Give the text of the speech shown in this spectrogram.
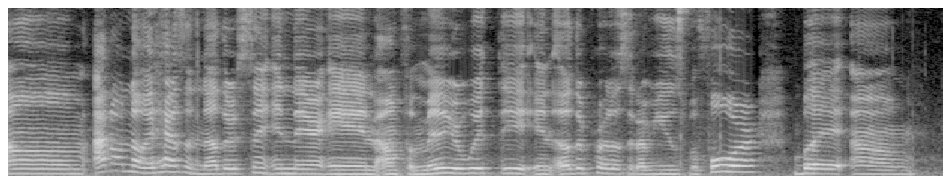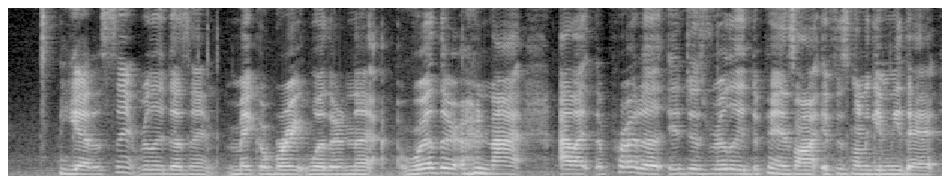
um, I don't know. It has another scent in there and I'm familiar with it in other products that I've used before but um, yeah the scent really doesn't make or break whether or not whether or not I like the product. It just really depends on if it's going to give me that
